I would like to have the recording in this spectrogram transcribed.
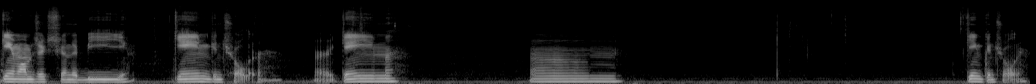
game object is going to be game controller or game. Um, game controller.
